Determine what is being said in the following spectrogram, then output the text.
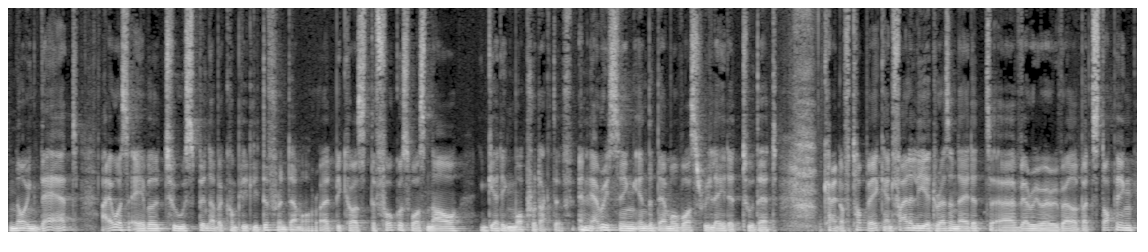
Knowing that i was able to spin up a completely different demo right? Because the focus was now getting more productive. And mm everything in the demo was related to that kind of topic. And finally it resonated uh, very, very well. But stopping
